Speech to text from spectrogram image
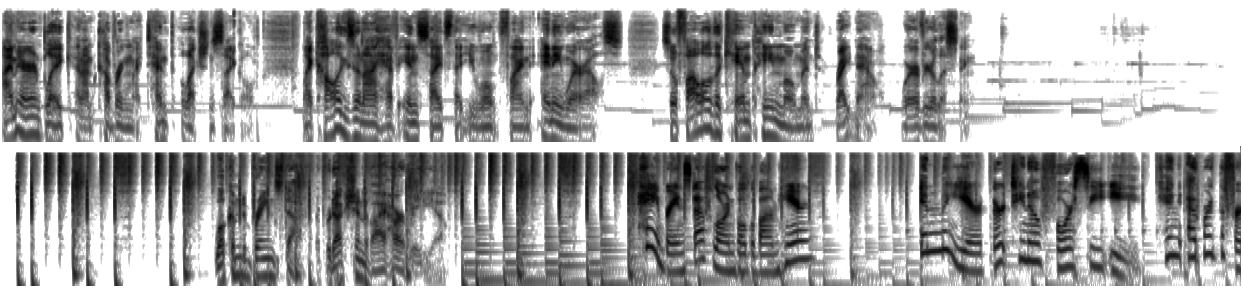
I'm Aaron Blake, and I'm covering my 10th election cycle. My colleagues and I have insights that you won't find anywhere else. So follow the Campaign Moment right now, wherever you're listening. Welcome to Brainstuff, a production of iHeartRadio. Hey, Brainstuff, Lauren Vogelbaum here. In the year 1304 CE, King Edward I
